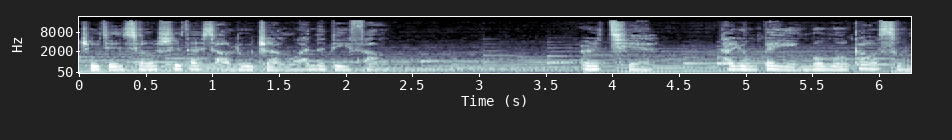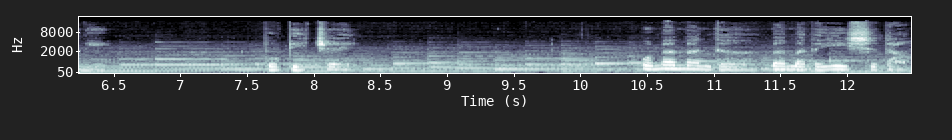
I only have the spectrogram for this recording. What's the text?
逐渐消失在小路转弯的地方，而且，他用背影默默告诉你：不必追。我慢慢的、慢慢的意识到，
